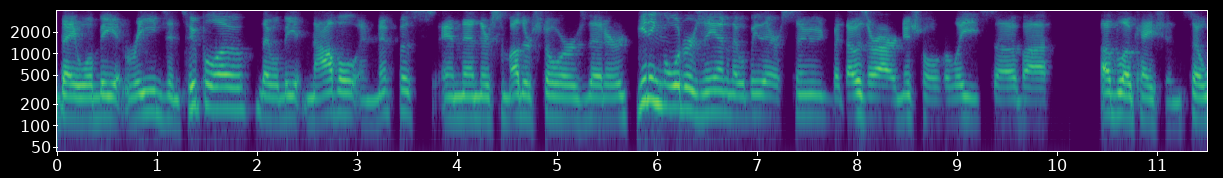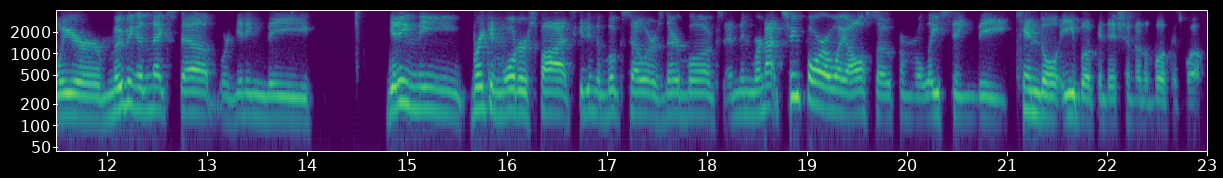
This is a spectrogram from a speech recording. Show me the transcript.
They will be at Reed's in Tupelo. They will be at Novel in Memphis. And then there's some other stores that are getting orders in and they will be there soon. But those are our initial release of uh, of locations. So we are moving to the next step. We're getting the getting the brick and mortar spots, getting the booksellers their books, and then we're not too far away also from releasing the Kindle ebook edition of the book as well.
